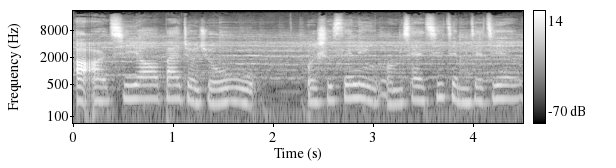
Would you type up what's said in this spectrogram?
二二七幺八九九五。我是 c e l i n e 我们下期节目再见。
